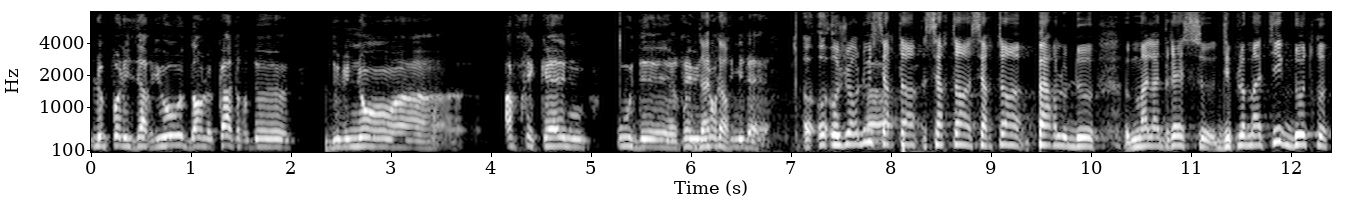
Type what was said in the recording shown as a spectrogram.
le Polisario dans le cadre de, de l'Union euh, africaine ou des réunions similaires. Aujourd'hui, euh, certains, certains, certains parlent de maladresse diplomatique, d'autres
